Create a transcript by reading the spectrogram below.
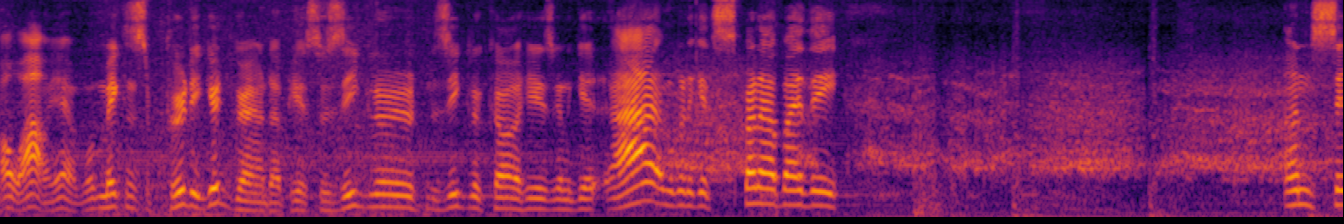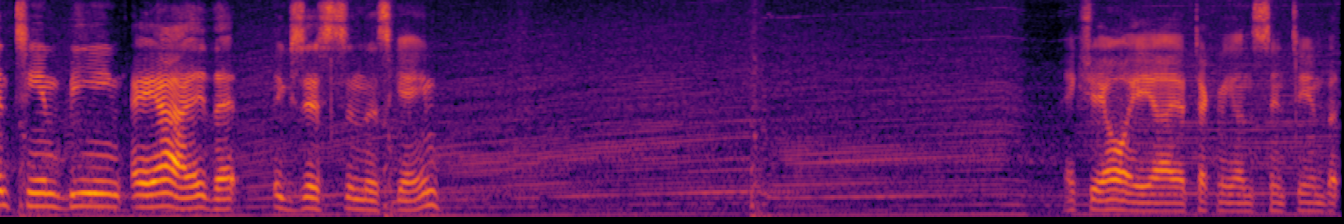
Oh wow, yeah, we're making some pretty good ground up here. So Ziegler, the Ziegler car here is going to get ah, we're going to get spun out by the unsentient being AI that exists in this game. Actually, all AI are technically unsentient, but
